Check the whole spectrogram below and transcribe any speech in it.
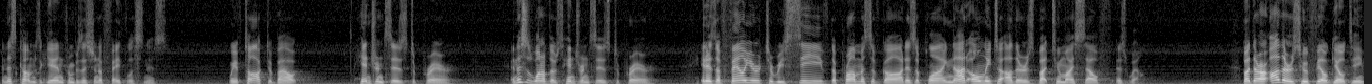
And this comes again from position of faithlessness. We have talked about hindrances to prayer. And this is one of those hindrances to prayer. It is a failure to receive the promise of God as applying not only to others, but to myself as well. But there are others who feel guilty,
